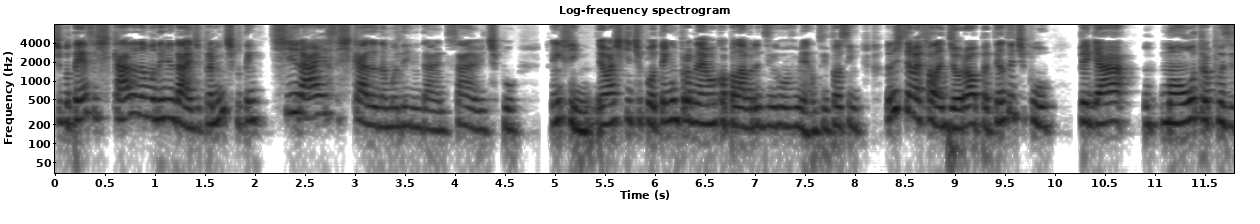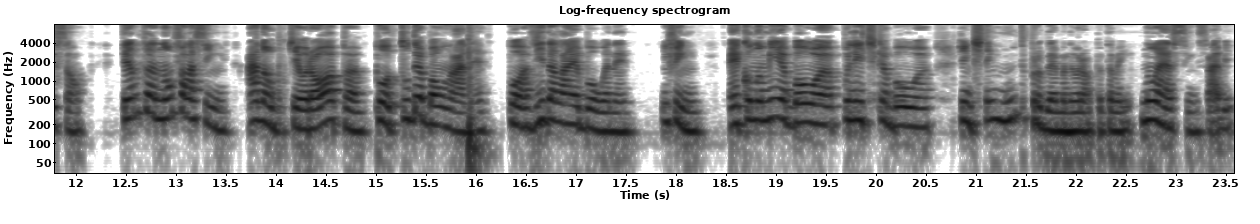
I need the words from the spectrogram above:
Tipo, tem essa escada da modernidade. para mim, tipo, tem que tirar essa escada da modernidade, sabe? Tipo, enfim, eu acho que, tipo, tenho um problema com a palavra desenvolvimento. Então, assim, quando a gente vai falar de Europa, tenta, tipo, pegar uma outra posição. Tenta não falar assim, ah, não, porque Europa, pô, tudo é bom lá, né? Pô, a vida lá é boa, né? Enfim, a economia é boa, a política é boa. Gente, tem muito problema na Europa também. Não é assim, sabe?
